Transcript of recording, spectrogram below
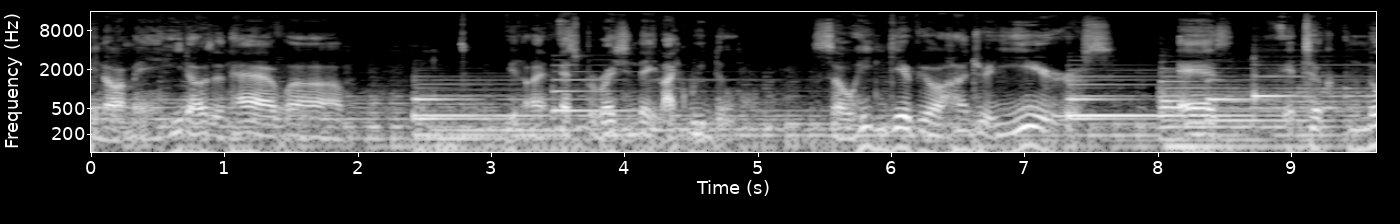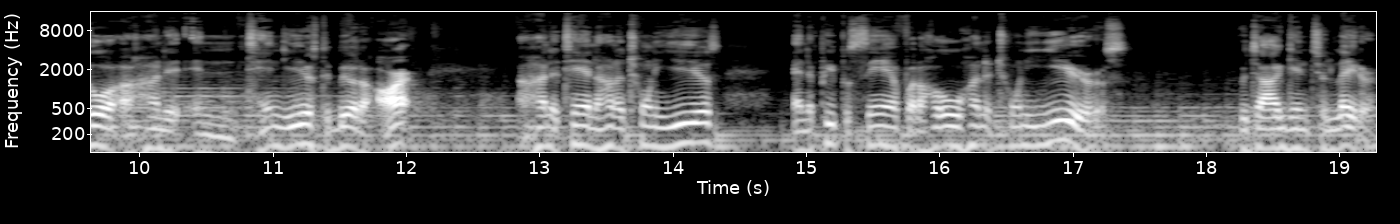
You know, what I mean, He doesn't have, um, you know, an expiration date like we do. So He can give you a hundred years, as it took Noah a hundred and ten years to build an ark, 110, 120 years, and the people sin for the whole 120 years, which I'll get into later.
